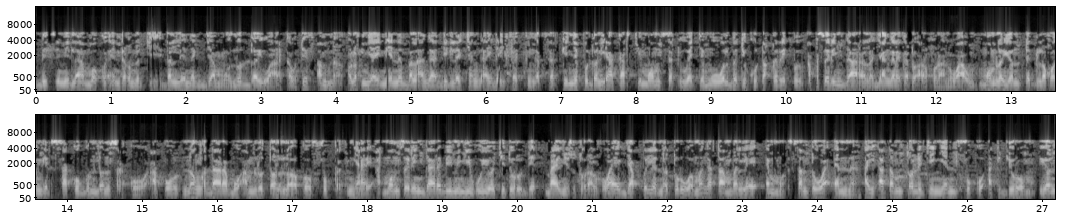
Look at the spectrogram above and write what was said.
bisimila mbokk internet yi dal leen ak jàmm lu doy waar kawteef am na. Olof njaay nee na balaa ngaa digle cangaay day fekk nga set. Ki ñëpp doon yaakaar ci moom set wecc mu wëlbatiku taq ripp ab sëriñ daara la jàngalekatu alxuraan. Waaw moom la yoon teg loxo ngir sàkku gum doon sàkku. Ab ndongo daara bu am lu tolloo ko fukk ak ñaari at. Moom sëriñ daara bi mi ngi wuyoo ci turu déet bàyyil ñu sutural ko. Waaye jàpp leen na tur wa ma nga tàmbalee m. Sant wa n. Ay atam toll ci ñeent fukk ak juróom. Yoon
